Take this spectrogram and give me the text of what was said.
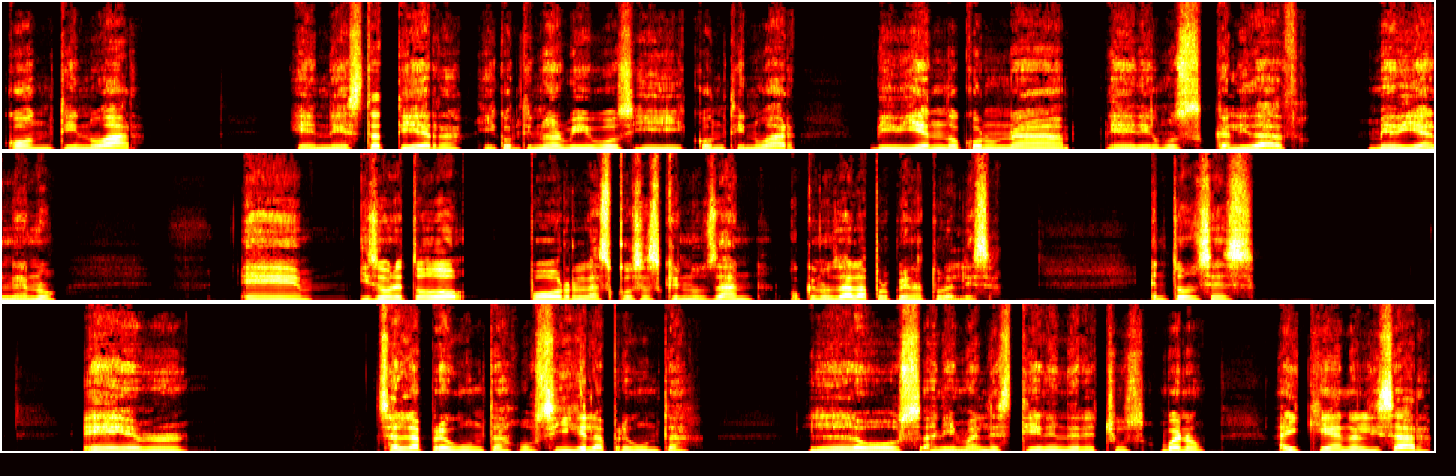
continuar en esta tierra y continuar vivos y continuar viviendo con una, eh, digamos, calidad mediana, ¿no? Em, y sobre todo por las cosas que nos dan o que nos da la propia naturaleza. Entonces, eh, sale la pregunta o sigue la pregunta, ¿los animales tienen derechos? Bueno, hay que analizar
